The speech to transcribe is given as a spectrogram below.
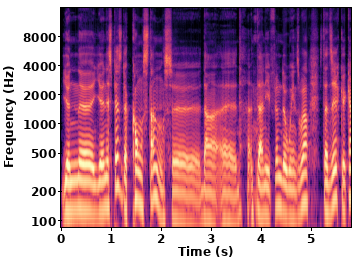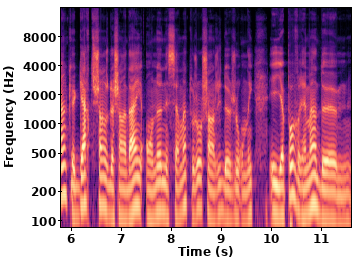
Il y a une, espèce de constance euh, euh, dans, les films de Wayne's World. C'est-à-dire que quand que Garth change de chandail, on a nécessairement toujours changé de journée. Et il n'y a pas vraiment de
